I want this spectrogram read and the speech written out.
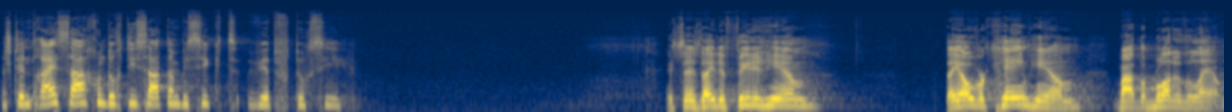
Da stehen drei Sachen, durch die Satan besiegt wird durch sie. It says they defeated him, they overcame him by the blood of the Lamb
